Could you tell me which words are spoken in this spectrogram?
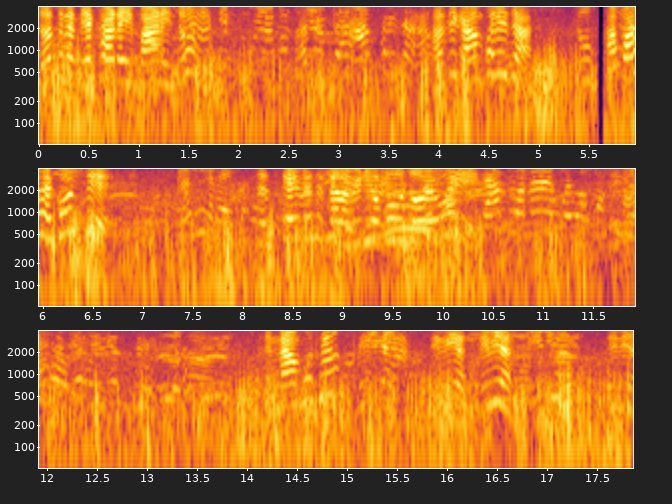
જો તને દેખાડે પાણી જો. હાર્દિક આમ ફરી જા તું આ પાસે કોણ છે સબસ્ક્રાઈબર છે તારો વીડિયો બહુ જોવે હોય એનું નામ શું છે દિવ્યાંગ દિવ્યાંગ દિવ્યાંગ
